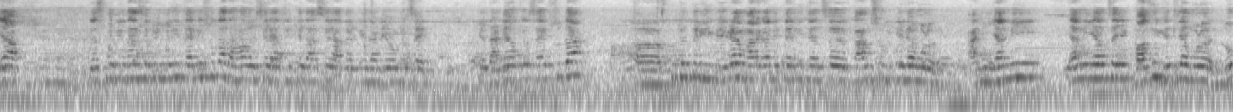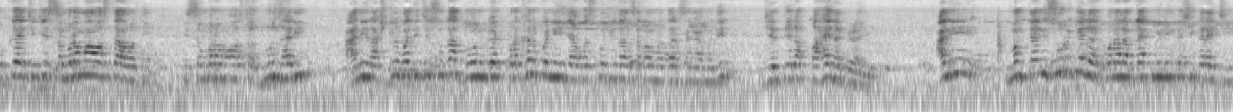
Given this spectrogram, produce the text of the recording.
या दसमत विधानसभेमध्ये त्यांनी सुद्धा दहा वर्ष राज्य केलं असेल आदरणीय दांडेवकर साहेब. ते दांडेवकर साहेब सुद्धा कुठेतरी वेगळ्या मार्गाने त्यांनी त्यांचं काम सुरू केल्यामुळं आणि यांनी यांनी यांचा एक बाजू घेतल्यामुळं लोकांची जी संभ्रमावस्था होती ती संभ्रमावस्था दूर झाली आणि राष्ट्रवादीची सुद्धा दोन गट प्रखरपणे या वसमत विधानसभा मतदारसंघामध्ये जनतेला पाहायला मिळाली. आणि मग त्यांनी सुरू केलं कोणाला ब्लॅकमेलिंग कशी करायची?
